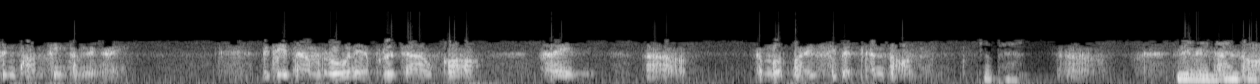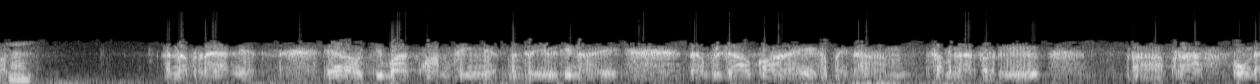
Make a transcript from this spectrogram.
ซึ่งความจริงทำยังไง วิธีตามรู้เนี่ยพระเจ้าก็ให้อ่ากำหนดไว้สิบเอ็ดขั้นตอนเจ้าค่ะอ่ามีอะไรบ้างเจ้าค่ะ อันดับแรกเนี่ยที่เราคิดว่าความจริงเนี่ยมันจะอยู่ที่ไหนนะพระเจ้าก็ให้ไปถามสมณะหรืออพระองค์ใด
